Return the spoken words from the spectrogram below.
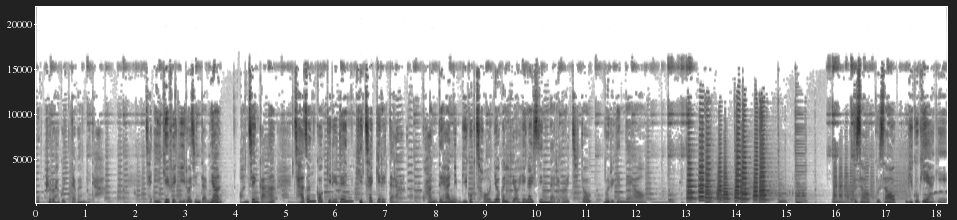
목표로 하고 있다고 합니다. 자, 이 계획이 이루어진다면 언젠가 자전거 길이 된 기찻길을 따라 광대한 미국 전역을 여행할 수 있는 날이 올지도 모르겠네요. 구석구석 미국 이야기.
